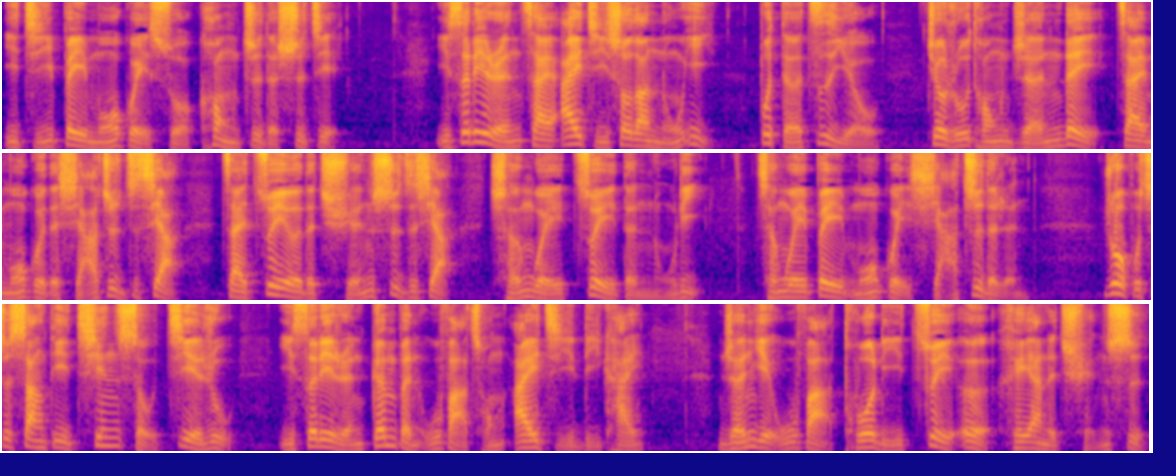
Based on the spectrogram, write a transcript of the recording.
以及被魔鬼所控制的世界。以色列人在埃及受到奴役，不得自由，就如同人类在魔鬼的辖制之下，在罪恶的权势之下，成为罪的奴隶，成为被魔鬼辖制的人。若不是上帝亲手介入，以色列人根本无法从埃及离开，人也无法脱离罪恶黑暗的权势，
